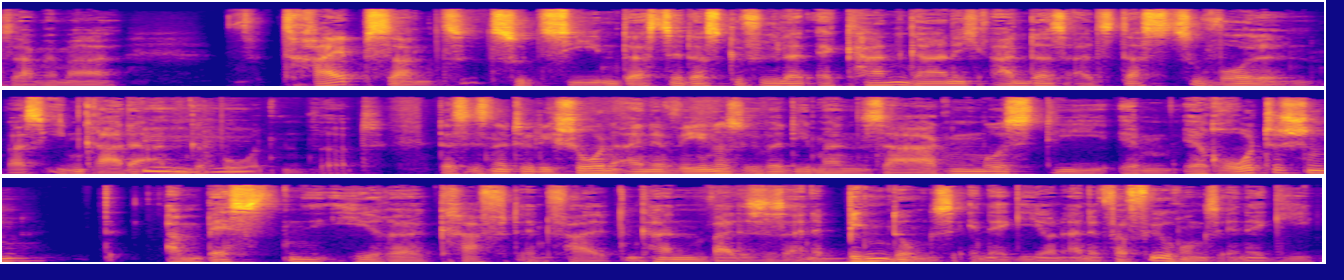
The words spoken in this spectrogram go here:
sagen wir mal, Treibsand zu ziehen, dass der das Gefühl hat, er kann gar nicht anders als das zu wollen, was ihm gerade mhm. angeboten wird. Das ist natürlich schon eine Venus, über die man sagen muss, die im erotischen am besten ihre Kraft entfalten kann, weil es ist eine Bindungsenergie und eine Verführungsenergie,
